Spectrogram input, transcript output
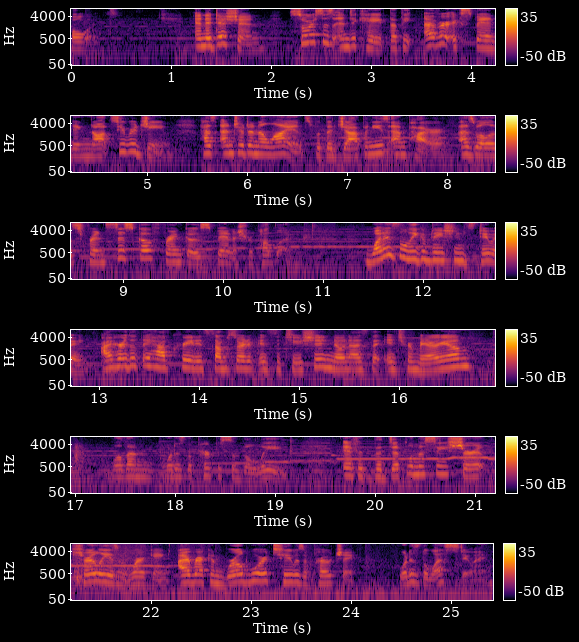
Poland. In addition, sources indicate that the ever-expanding Nazi regime has entered an alliance with the Japanese Empire, as well as Francisco Franco's Spanish Republic. What is the League of Nations doing? I heard that they have created some sort of institution known as the Intermarium. Well then, what is the purpose of the League? If the diplomacy sure, surely isn't working, I reckon World War II is approaching. What is the West doing?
